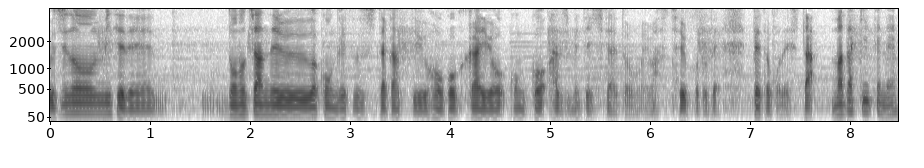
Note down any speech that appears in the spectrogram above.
う。うちの店でどのチャンネルは今月したかっていう報告会を今後始めていきたいと思います。ということでペトコでした。また聞いてね。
